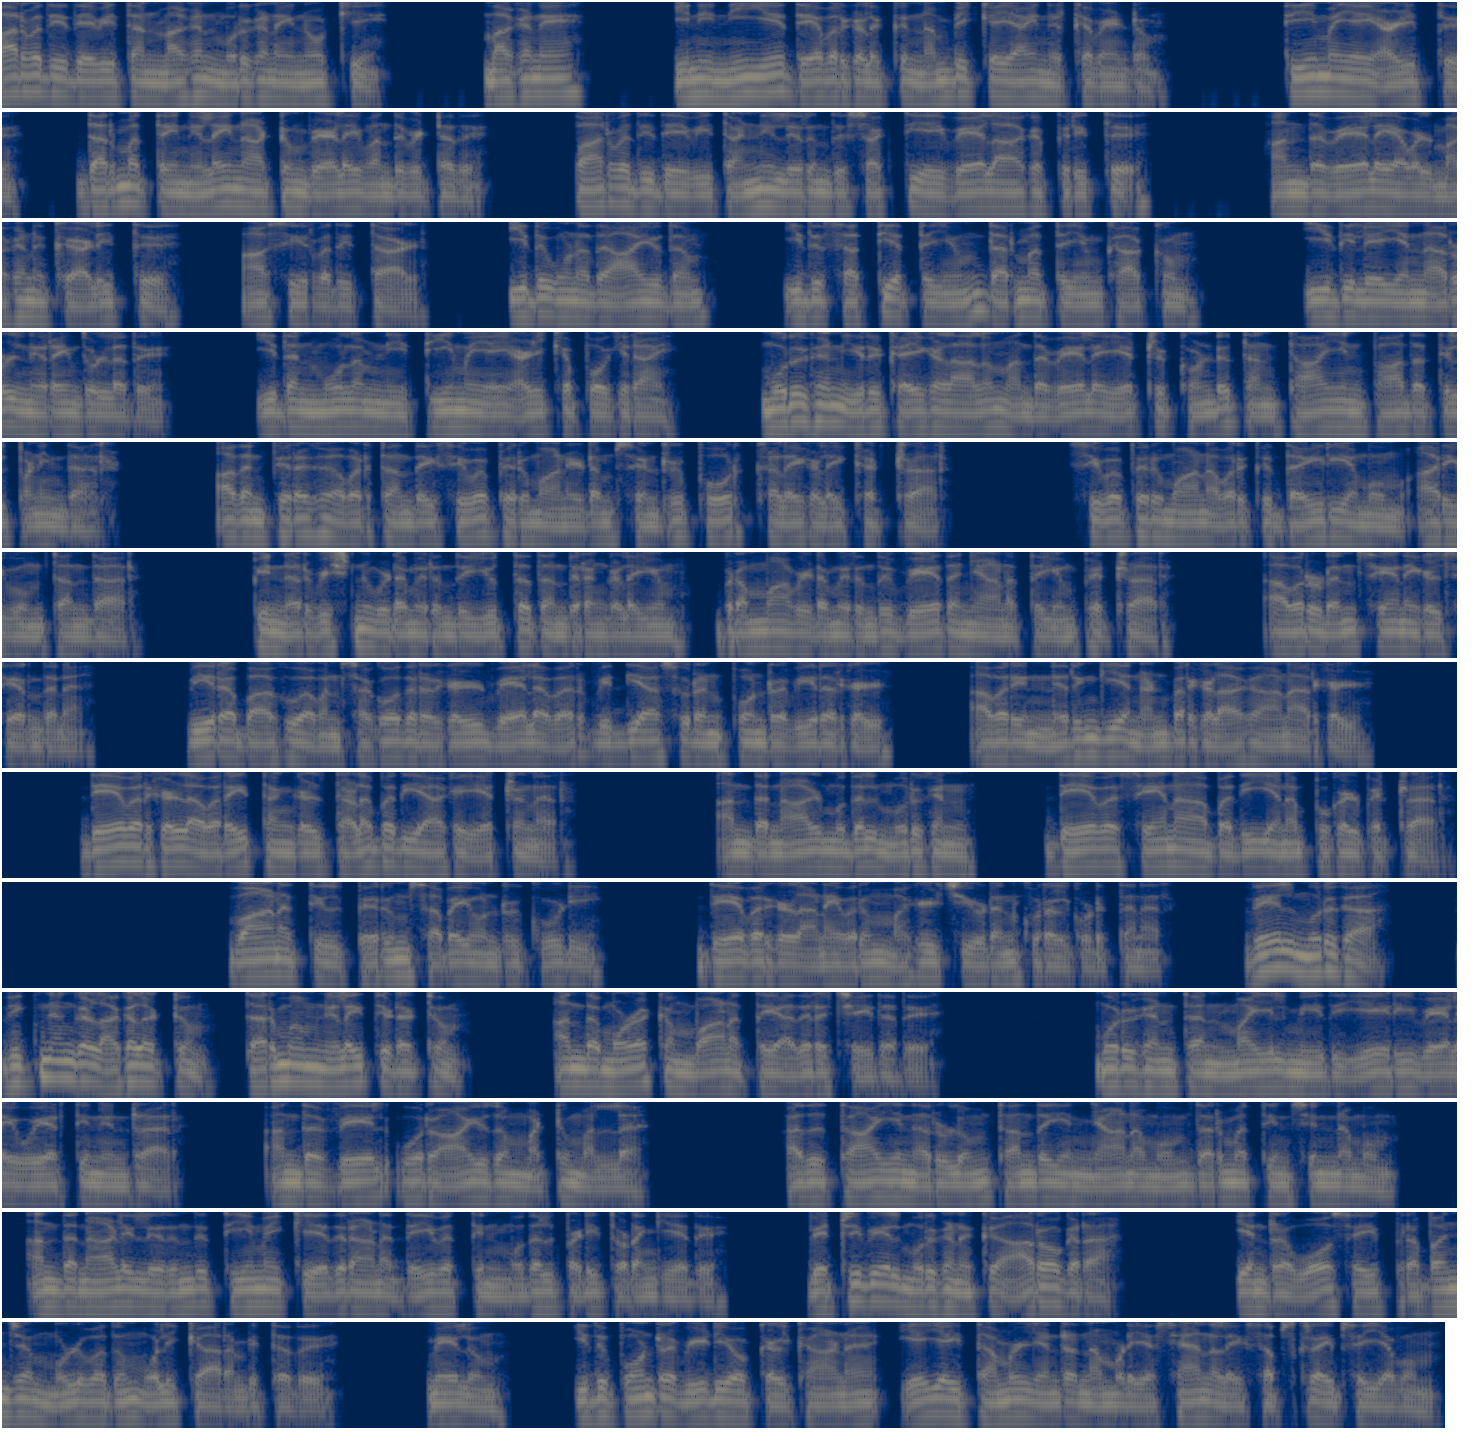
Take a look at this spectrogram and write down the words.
பார்வதி தேவி தன் மகன் முருகனை நோக்கி மகனே இனி நீயே தேவர்களுக்கு நம்பிக்கையாய் நிற்க வேண்டும். தீமையை அழித்து தர்மத்தை நிலைநாட்டும் வேலை வந்துவிட்டது. பார்வதி தேவி தன்னிலிருந்து சக்தியை வேலாக பிரித்து அந்த வேலை அவள் மகனுக்கு அளித்து ஆசீர்வதித்தாள். இது உனது ஆயுதம். இது சத்தியத்தையும் தர்மத்தையும் காக்கும். இதிலே என் அருள் நிறைந்துள்ளது. இதன் மூலம் நீ தீமையை அழிக்கப் போகிறாய். முருகன் இரு கைகளாலும் அந்த வேலை ஏற்றுக்கொண்டு தன் தாயின் பாதத்தில் பணிந்தார். அதன் பிறகு அவர் தந்தை சிவபெருமானிடம் சென்று போர்க்கலைகளை கற்றார். சிவபெருமான் அவருக்கு தைரியமும் அறிவும் தந்தார். பின்னர் விஷ்ணுவிடமிருந்து யுத்த தந்திரங்களையும் பிரம்மாவிடமிருந்து வேத ஞானத்தையும் பெற்றார். அவருடன் சேனைகள் சேர்ந்தன. வீரபாகு அவன் சகோதரர்கள் வேலவர் வித்யாசுரன் போன்ற வீரர்கள் அவரின் நெருங்கிய நண்பர்களாக ஆனார்கள். தேவர்கள் அவரை தங்கள் தளபதியாக ஏற்றனர். அந்த நாள் முதல் முருகன் தேவ சேனாபதி என புகழ் பெற்றார் வானத்தில் பெரும் சபை ஒன்று கூடி தேவர்கள் அனைவரும் மகிழ்ச்சியுடன் குரல் கொடுத்தனர். வேல் முருகா விக்னங்கள் அகலட்டும் தர்மம் நிலைத்திடட்டும் அந்த முழக்கம் வானத்தை அதிரச் செய்தது. முருகன் தன் மயில் மீது ஏறி வேலை உயர்த்தி நின்றார். அந்த வேல் ஒரு ஆயுதம் மட்டுமல்ல அது தாயின் அருளும் தந்தையின் ஞானமும் தர்மத்தின் சின்னமும். அந்த நாளிலிருந்து தீமைக்கு எதிரான தெய்வத்தின் முதல் படி தொடங்கியது. வெற்றிவேல் முருகனுக்கு ஆரோகரா என்ற ஓசை பிரபஞ்சம் முழுவதும் ஒலிக்க ஆரம்பித்தது. மேலும் இது போன்ற வீடியோக்கள் காண ஏஐ தமிழ் என்ற நம்முடைய சேனலை சப்ஸ்கிரைப் செய்யவும்.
